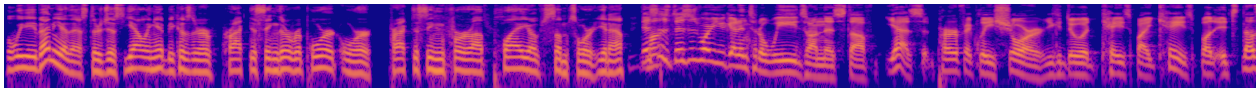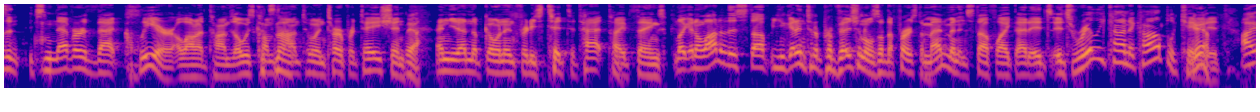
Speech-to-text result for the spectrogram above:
believe any of this. They're just yelling it because they're practicing their report or practicing for a play of some sort, you know? This is this is where you get into the weeds on this stuff. Yes, perfectly sure you could do it case by case, but it doesn't. It's never that clear. A lot of times, it always comes down to interpretation, Yeah. and you end up going in for these tit to tat type things. Like in a lot of this stuff, you get into the provisionals of the First Amendment and stuff like that. It's it's really kind of complicated. I,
